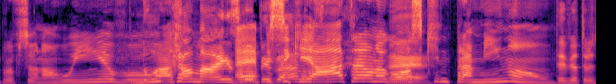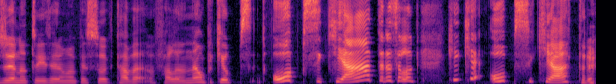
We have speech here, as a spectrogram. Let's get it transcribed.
um profissional ruim, eu vou. Nunca acho... mais vou É, psiquiatra é um negócio É. que pra mim não. Teve outro dia no Twitter uma pessoa que tava falando, não, porque o, o psiquiatra, sei lá, o que, que é o psiquiatra?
